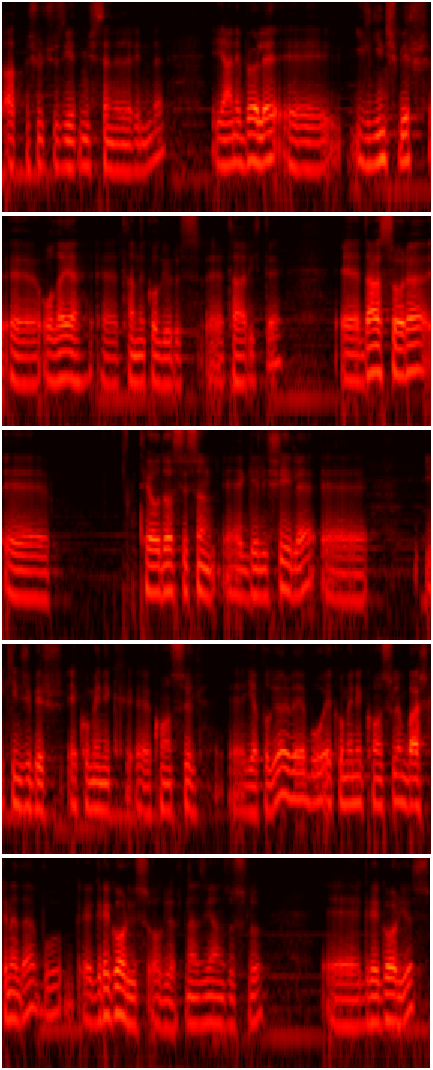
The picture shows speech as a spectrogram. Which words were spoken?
360-370 senelerinde. Yani böyle ilginç bir olaya tanık oluyoruz tarihte. Daha sonra Theodosius'un gelişiyle ikinci bir ekumenik e, konsül e, yapılıyor ve bu ekumenik konsülün başkanı da bu e, Gregorius oluyor. Nazianzuslu e, Gregorius.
